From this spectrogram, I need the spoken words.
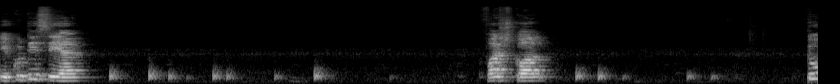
equity share first call to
